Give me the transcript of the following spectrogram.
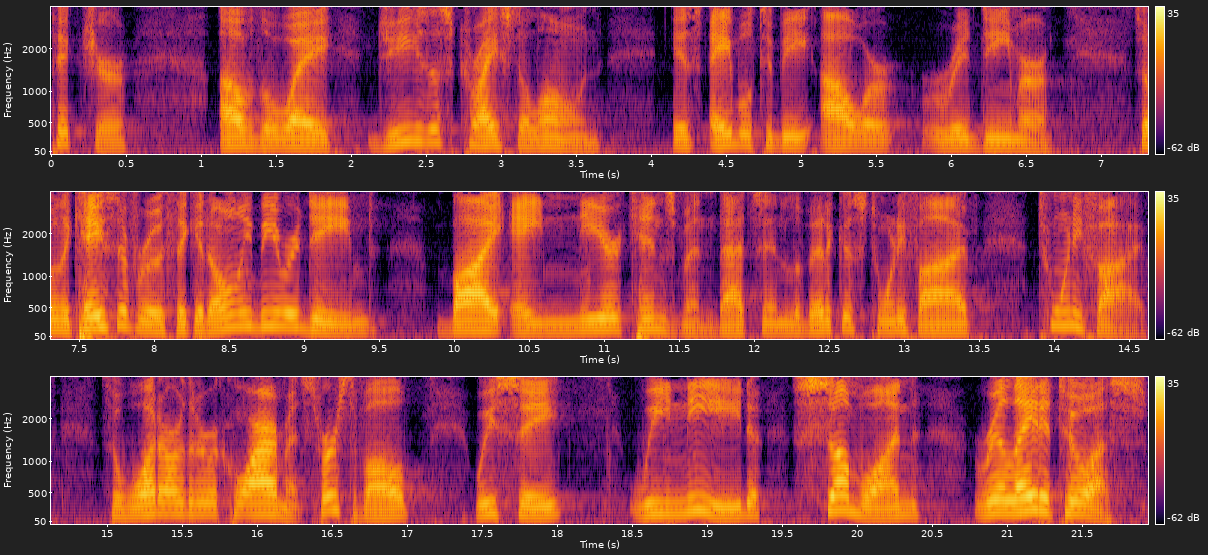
picture of the way Jesus Christ alone is able to be our Redeemer. So, in the case of Ruth, they could only be redeemed by a near kinsman. That's in Leviticus 25 25. So, what are the requirements? First of all, we see we need someone related to us.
